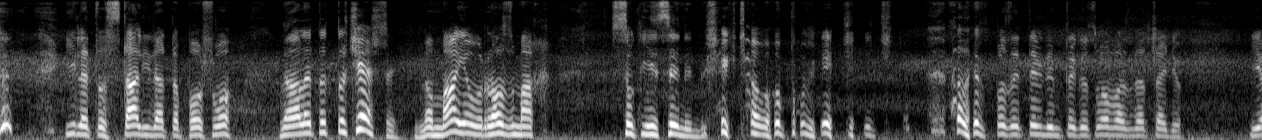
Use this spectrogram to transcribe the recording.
Ile to stali na to poszło. No ale to, to cieszy. No mają rozmach sukinsyny, by się chciało powiedzieć. Ale w pozytywnym tego słowa znaczeniu. I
